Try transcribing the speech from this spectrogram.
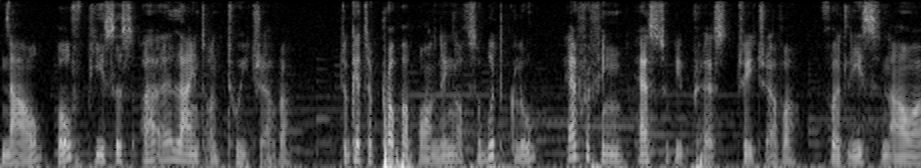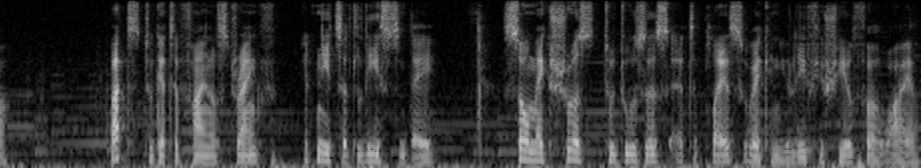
Now both pieces are aligned onto each other. To get a proper bonding of the wood glue, everything has to be pressed to each other for at least an hour. But to get the final strength, it needs at least a day. So make sure to do this at the place where can you leave your shield for a while.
